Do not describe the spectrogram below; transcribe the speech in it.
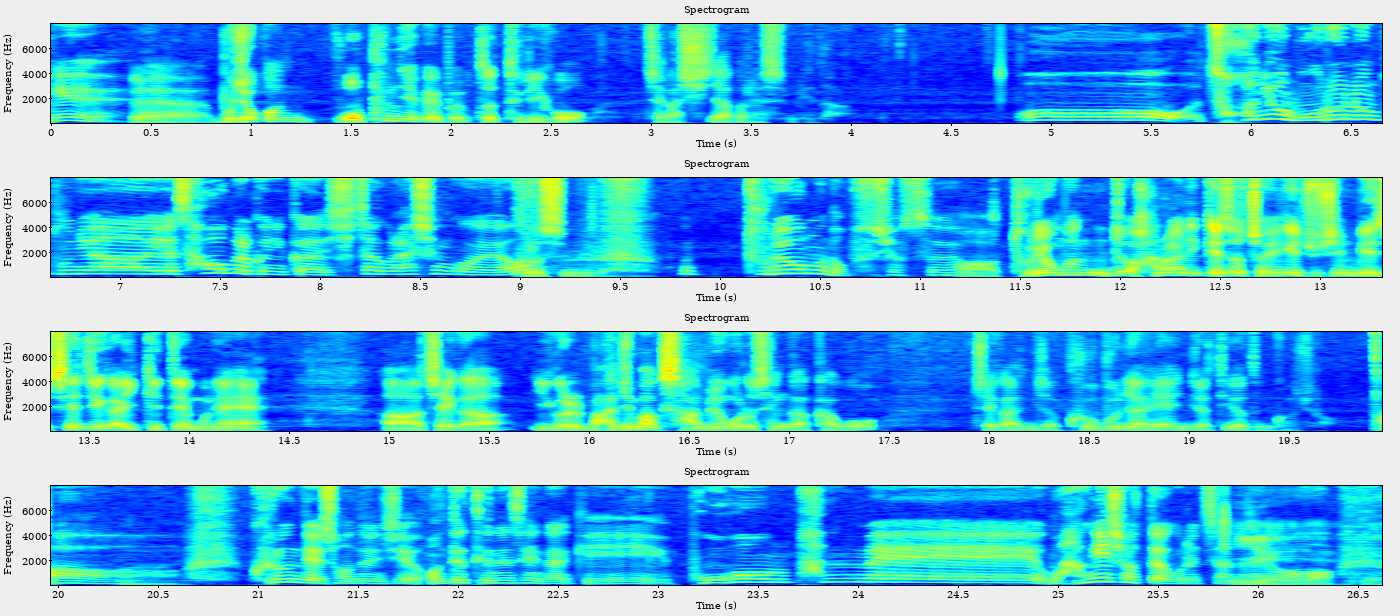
예. 예, 무조건 오픈 예배부터 드리고 제가 시작을 했습니다. 어, 전혀 모르는 분야의 사업을 그러니까 시작을 하신 거예요? 그렇습니다. 두려움은 없으셨어요? 어, 두려움은 저 하나님께서 저에게 주신 메시지가 있기 때문에 아, 제가 이걸 마지막 사명으로 생각하고 제가 이제 그 분야에 이제 뛰어든 거죠. 아, 그런데 저는 이제 언뜻 드는 생각이 보험 판매 왕이셨다고 그랬잖아요. 예, 예,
